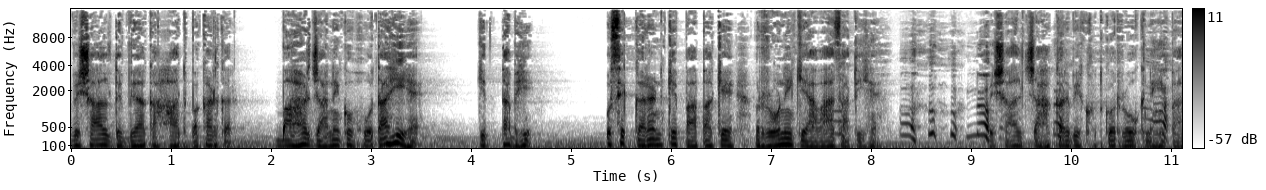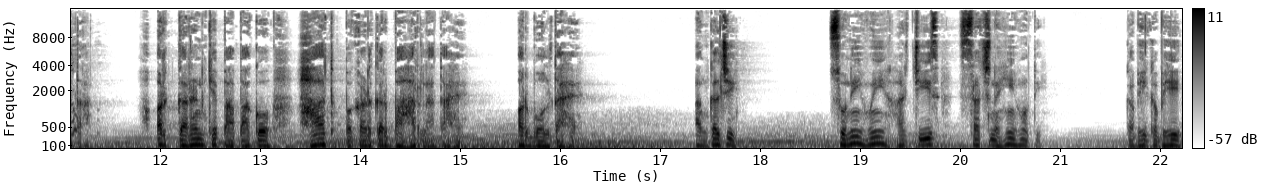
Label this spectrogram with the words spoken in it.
विशाल दिव्या का हाथ पकड़कर बाहर जाने को होता ही है कि तभी उसे करण के पापा के रोने की आवाज़ आती है। विशाल चाहकर भी खुद को रोक नहीं पाता और करण के पापा को हाथ पकड़कर बाहर लाता है और बोलता है अंकल जी सुनी हुई हर चीज़ सच नहीं होती। कभी कभी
